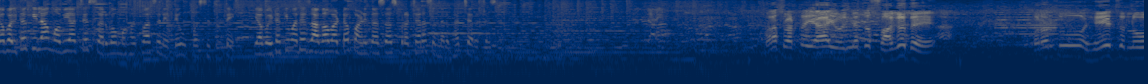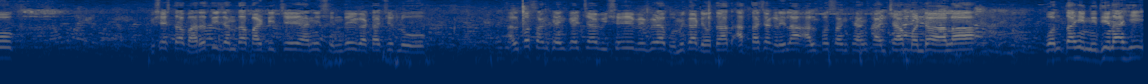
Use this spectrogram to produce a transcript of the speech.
या बैठकीला मवियाचे सर्व महत्त्वाचे नेते उपस्थित होते. या बैठकीमध्ये जागा वाटप आणि तसंच प्रचारासंदर्भात चर्चा झाली. मला असं वाटतं या योजनेचं स्वागत आहे. परंतु हेच लोक विशेषतः भारतीय जनता पार्टीचे आणि शिंदे गटाचे लोक अल्पसंख्याकांच्या विषयी वेगवेगळ्या भूमिका ठेवतात. आत्ताच्या घडीला अल्पसंख्याकांच्या मंडळाला कोणताही निधी नाही.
